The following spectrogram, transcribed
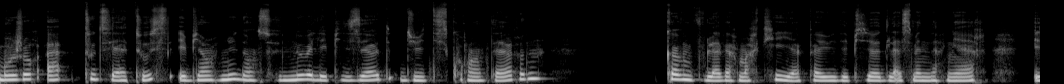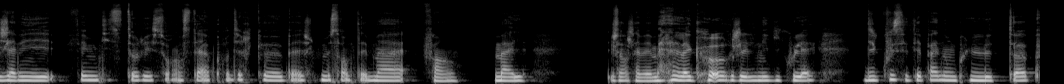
Bonjour à toutes et à tous et bienvenue dans ce nouvel épisode du discours interne. Comme vous l'avez remarqué, il n'y a pas eu d'épisode la semaine dernière et j'avais fait une petite story sur Insta pour dire que bah, je me sentais mal, enfin mal, genre j'avais mal à la gorge et le nez qui coulait. Du coup, c'était pas non plus le top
